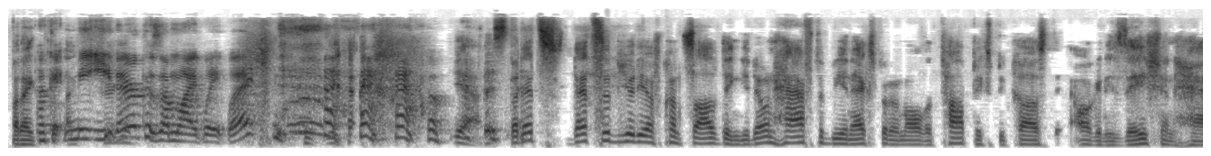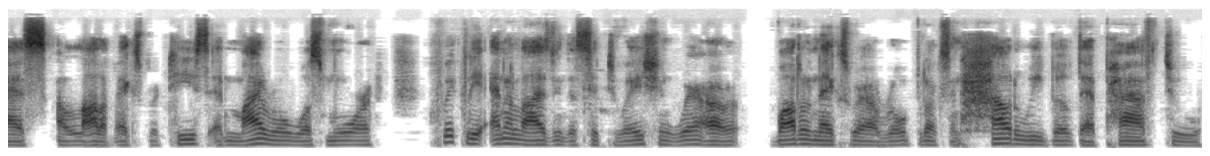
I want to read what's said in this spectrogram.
but I, okay, I me figured, either. Cause I'm like, wait, what? yeah, yeah. but that's, that's the beauty of consulting. You don't have to be an expert on all the topics because the organization has a lot of expertise. And my role was more quickly analyzing the situation where our bottlenecks, where are roadblocks, and how do we build that path to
